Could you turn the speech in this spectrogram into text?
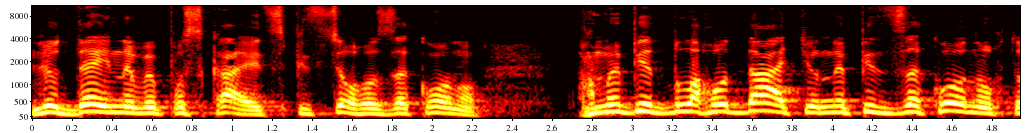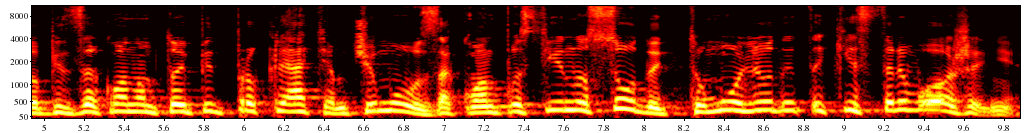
людей не випускають з-під цього закону. А ми під благодаттю, не під законом. Хто під законом, той під прокляттям. Чому? Закон постійно судить, тому люди такі стривожені,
